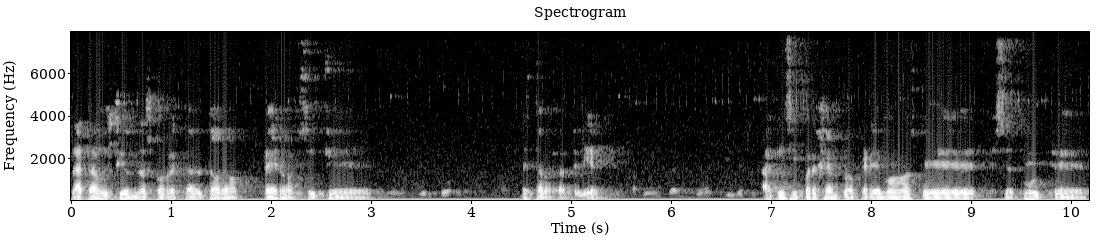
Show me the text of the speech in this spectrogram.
la traducción no es correcta del todo, pero sí que está bastante bien. Aquí si por ejemplo queremos que se oculte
